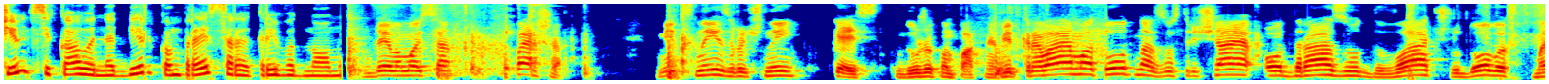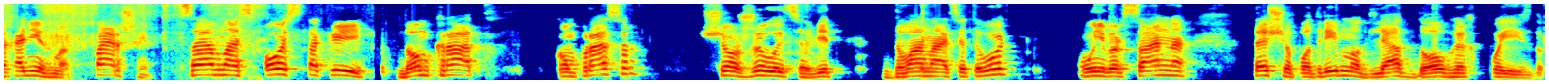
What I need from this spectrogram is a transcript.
Чим цікавий набір компресора 3 в одному? Дивимося. Перше. Міцний зручний кейс. Дуже компактний. Відкриваємо. Тут нас зустрічає одразу два чудових механізми. Перший це в нас ось такий домкрат компресор, що живиться від 12 вольт. Універсальне, те, що потрібно для довгих поїздок.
